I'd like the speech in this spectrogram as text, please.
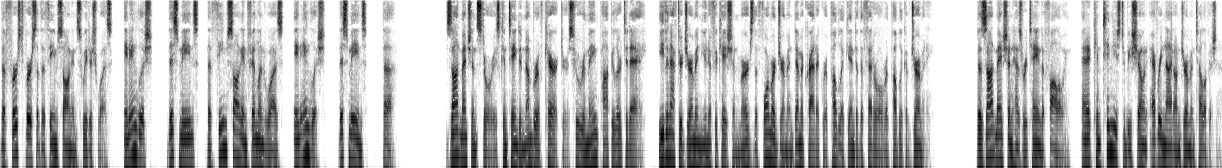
the first verse of the theme song in Swedish was, in English, this means, the theme song in Finland was, in English, this means, the. Sandmännchen stories contained a number of characters who remain popular today, even after German unification merged the former German Democratic Republic into the Federal Republic of Germany. The Sandmännchen has retained a following, and it continues to be shown every night on German television.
